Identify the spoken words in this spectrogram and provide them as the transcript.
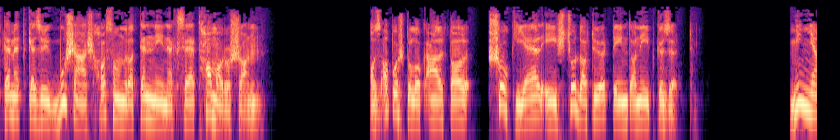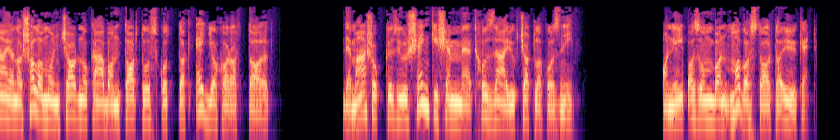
temetkezők busás haszonra tennének szert hamarosan. Az apostolok által sok jel és csoda történt a nép között. Minnyájan a Salamon csarnokában tartózkodtak egy akarattal, de mások közül senki sem mert hozzájuk csatlakozni. A nép azonban magasztalta őket.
